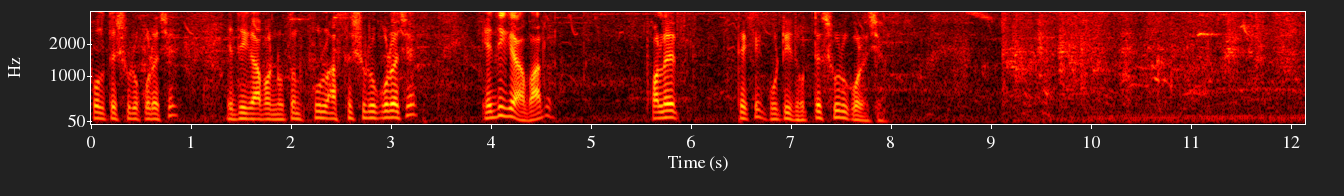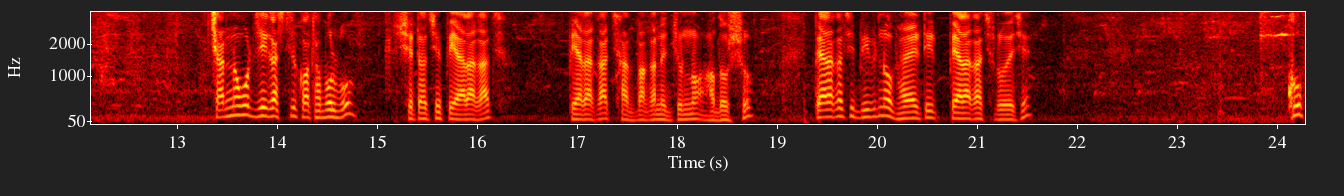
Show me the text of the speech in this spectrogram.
ফলতে শুরু করেছে। এদিকে আবার নতুন ফুল আসতে শুরু করেছে। এদিকে আবার ফলের থেকে গুটি ধরতে শুরু করেছে। চার নম্বর যে গাছটির কথা বলব, সেটা হচ্ছে পেয়ারা গাছ। পেয়ারা গাছ ছাদ বাগানের জন্য আদর্শ। পেয়ারা গাছে বিভিন্ন ভ্যারাইটির পেয়ারা গাছ রয়েছে। খুব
